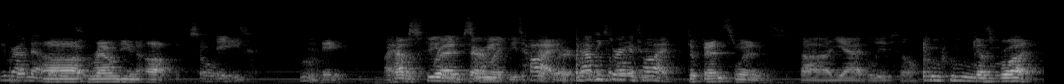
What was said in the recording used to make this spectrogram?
You round up. Uh, rounding up, So eight. Hmm. eight. I have a Spread, feeling so Tara we might be the tie. What happens during a tie? Defense wins. Uh, yeah, I believe so. Guess what?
